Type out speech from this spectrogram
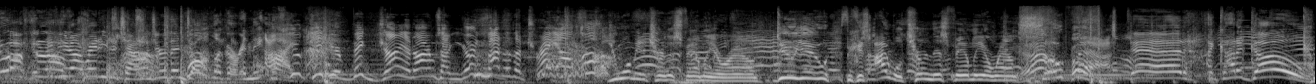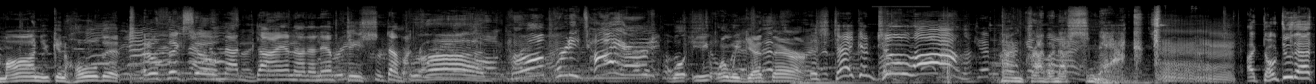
her off, get her off. If you're not ready to challenge her, then don't look her in the eye. You keep your big giant arms on your side of the trail. You want me to turn this family around? Do you? Because I will turn this family around so fast. Dad, I gotta go. Come on, you can hold it. I don't think so. I'm not dying on an empty stomach. Grug. We're all pretty tired. We'll eat when we get there. It's taking too long. I'm grabbing a snack. I don't do that.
